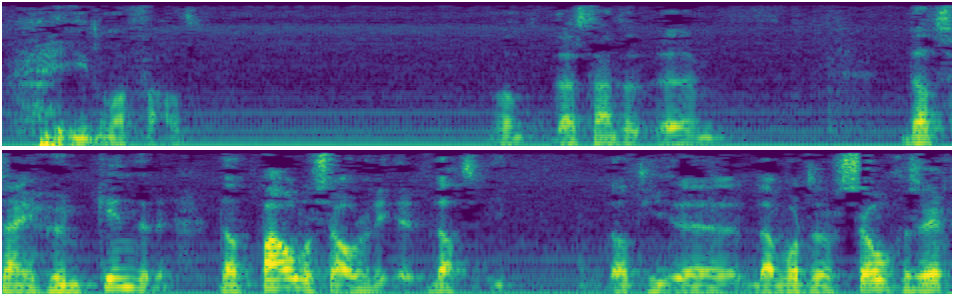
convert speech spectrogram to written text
Helemaal fout. Want daar staat het. Uh, dat zij hun kinderen. Dat Paulus zou. Dat, dat hier, uh, daar wordt er zo gezegd.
